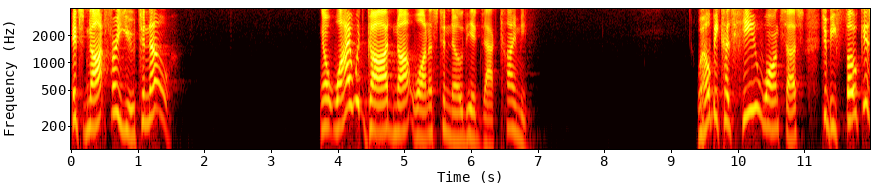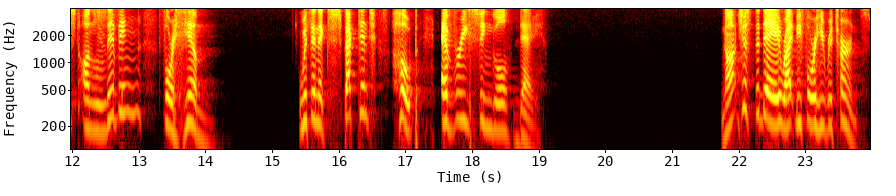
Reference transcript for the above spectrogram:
It's not for you to know. Now, why would God not want us to know the exact timing? Well, because He wants us to be focused on living for Him with an expectant hope every single day. Not just the day right before He returns.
